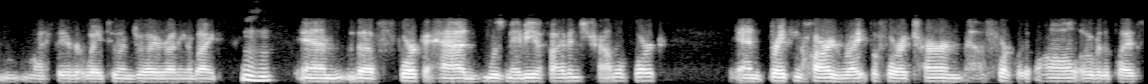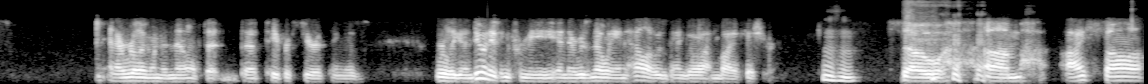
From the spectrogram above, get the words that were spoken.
my favorite way to enjoy riding a bike. mm-hmm. And the fork it had was maybe a five inch travel fork, and braking hard right before a turn, the fork was all over the place. And I really wanted to know if that that tapered steer thing was really going to do anything for me, and there was no way in hell I was going to go out and buy a Fisher. Mm-hmm. So um, I saw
